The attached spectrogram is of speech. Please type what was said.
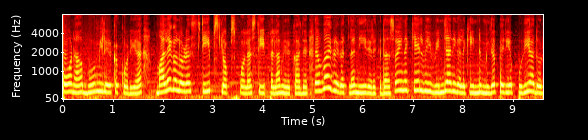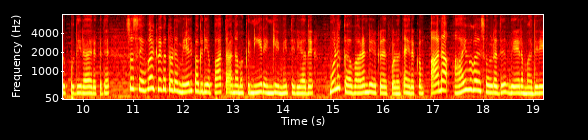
போனால் பூமியில் இருக்கக்கூடிய மலைகளோட ஸ்டீப் ஸ்லோப்ஸ் போல ஸ்டீப் எல்லாம் இருக்காது. செவ்வாய் கிரகத்தில் நீர் இருக்குதா? ஸோ இந்த கேள்வி விஞ்ஞானிகளுக்கு இன்னும் மிகப்பெரிய புரியாத ஒரு புதிராக இருக்குது. ஸோ செவ்வாய் கிரகத்தோட மேல் பகுதியை பார்த்தா நமக்கு நீர் எங்கேயுமே தெரியாது. முழுக்க வறண்டு இருக்கிறது போல தான் இருக்கும். ஆனால் ஆய்வுகள் சொல்கிறது வேறு மாதிரி.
